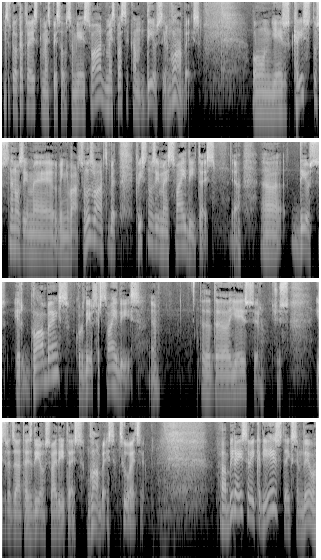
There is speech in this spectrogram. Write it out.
Un ar to katru reizi, kad mēs piesaucam Jēzus vārdu, mēs pasakām, Dievs ir glābējs. Un Jēzus Kristus nenozīmē viņa vārds un uzvārds, bet Kristus nozīmē svaidītais. Ja? Dievs ir glābējs, kuru Dievs ir svaidījis. Ja? Tad, tad Jēzus ir šis izredzētais Dieva svaidītais glābējs cilvēcei. Bija reizes arī, kad Jēzus, teiksim, deva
